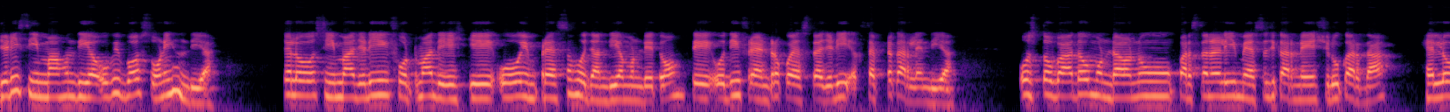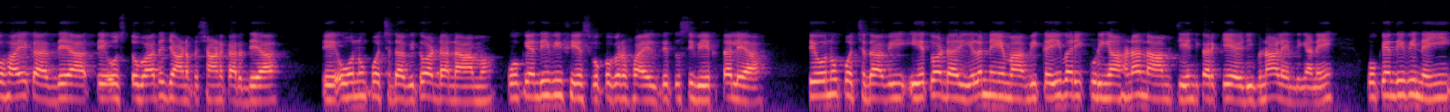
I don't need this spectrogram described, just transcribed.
ਜਿਹੜੀ ਸੀਮਾ ਹੁੰਦੀ ਆ, ਉਹ ਵੀ ਬਹੁਤ ਸੋਹਣੀ ਹੁੰਦੀ ਆ। ਚਲੋ ਸੀਮਾ ਜਿਹੜੀ ਫੋਟੋਆਂ ਦੇਖ ਕੇ ਉਹ ਇੰਪ੍ਰੈਸ ਹੋ ਜਾਂਦੀ ਆ ਮੁੰਡੇ ਤੋਂ ਤੇ ਉਹਦੀ ਫਰੈਂਡ ਰਿਕੁਐਸਟ ਆ ਜਿਹੜੀ ਐਕਸੈਪਟ ਕਰ ਲੈਂਦੀ ਆ। ਉਸ ਤੋਂ ਬਾਅਦ ਉਹ ਮੁੰਡਾ ਉਹਨੂੰ ਪਰਸਨਲੀ ਮੈਸੇਜ ਕਰਨੇ ਸ਼ੁਰੂ ਕਰਦਾ ਹੈਲੋ ਹਾਈ ਕਰਦੇ ਆ ਤੇ ਉਸ ਤੋਂ ਬਾਅਦ ਜਾਣ ਪਛਾਣ ਕਰਦੇ ਆ ਤੇ ਉਹਨੂੰ ਪੁੱਛਦਾ ਵੀ ਤੁਹਾਡਾ ਨਾਮ, ਉਹ ਕਹਿੰਦੀ ਵੀ ਫੇਸਬੁੱਕ ਪ੍ਰੋਫਾਈਲ ਤੇ ਤੁਸੀਂ ਵੇਖ ਤਾਂ ਲਿਆ ਤੇ ਉਹਨੂੰ ਪੁੱਛਦਾ ਵੀ ਇਹ ਤੁਹਾਡਾ ਰੀਅਲ ਨੇਮ ਆ, ਵੀ ਕਈ ਵਾਰੀ ਕੁੜੀਆਂ ਹਨਾ ਨਾਮ ਚੇਂਜ ਕਰਕੇ ਆਈਡੀ ਬਣਾ ਲੈਂਦੀਆਂ ਨੇ, ਉਹ ਕਹਿੰਦੀ ਵੀ ਨਹੀਂ,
